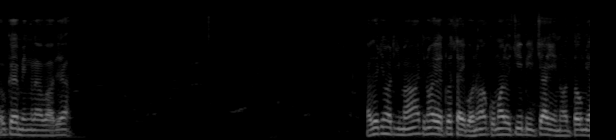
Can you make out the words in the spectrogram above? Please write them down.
ဟုတ်ကဲ့မင်္ဂလာပါဗျဒါဆိုကျွန်တော်ဒီမှာကျွန်တော်ရဲ့ website ပေါ့နော်ကိုမတို့ကြည့်ပြီးကြရင်တော့သုံးမြ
